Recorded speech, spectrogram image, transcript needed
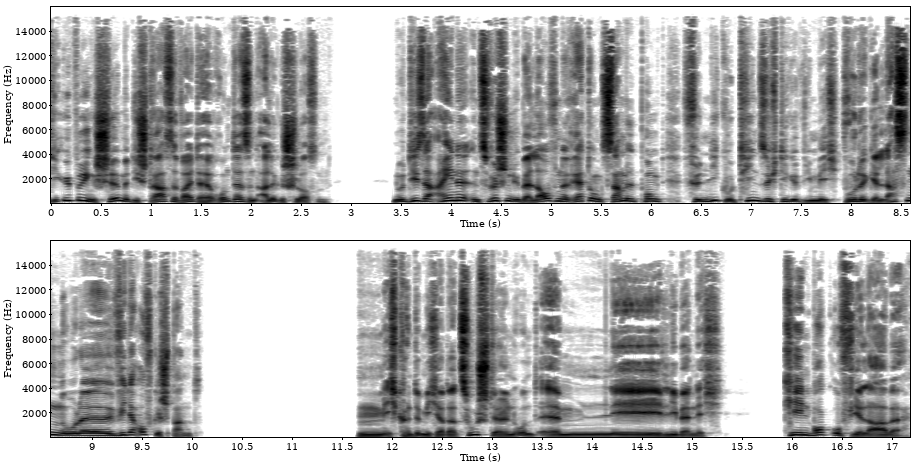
Die übrigen Schirme die Straße weiter herunter sind alle geschlossen. Nur dieser eine inzwischen überlaufene Rettungssammelpunkt für Nikotinsüchtige wie mich wurde gelassen oder wieder aufgespannt. Hm, ich könnte mich ja dazustellen und, ähm, nee, lieber nicht. Kein Bock auf viel Laber.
